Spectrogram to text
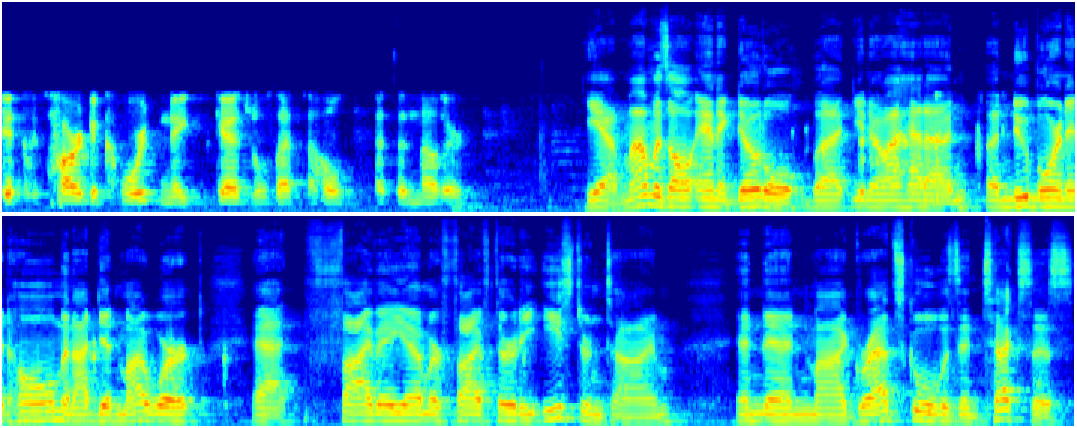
if it's hard to coordinate schedules, that's a whole that's another. Yeah, mine was all anecdotal, but you know, I had a, a newborn at home, and I did my work at 5 a.m. or 5:30 Eastern time, and then my grad school was in Texas,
